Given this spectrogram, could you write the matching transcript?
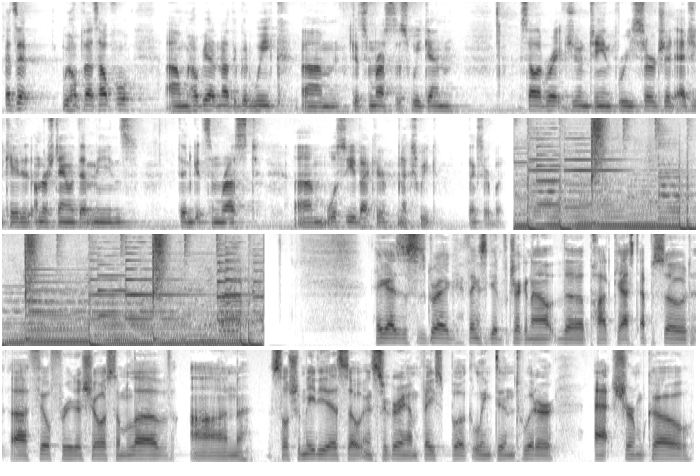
that's it. We hope that's helpful. Um, we hope you had another good week. Um, get some rest this weekend. Celebrate Juneteenth, research it, educate it, understand what that means then get some rest. Um, we'll see you back here next week. Thanks, everybody. Hey guys, this is Greg. Thanks again for checking out the podcast episode. Uh, feel free to show us some love on social media. So, Instagram, Facebook, LinkedIn, Twitter, at Schermco,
